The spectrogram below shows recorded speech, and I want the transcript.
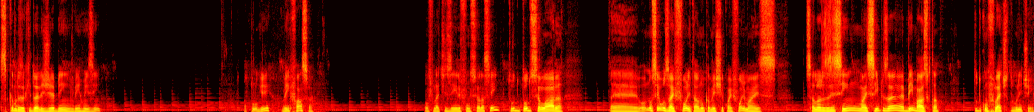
As câmeras aqui do LG é bem, bem ruimzinho. Pluguei, bem fácil. O flatzinho ele funciona assim. Tudo, todo celular é, eu não sei usar iPhone, tá? Eu nunca mexi com iPhone, mas celulares assim mais simples é, é, bem básico, tá? Tudo com flat, tudo bonitinho.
